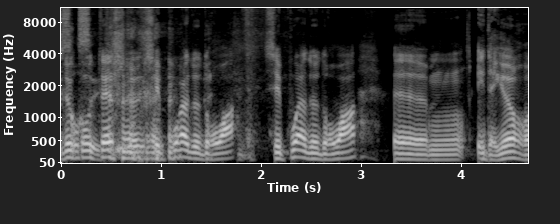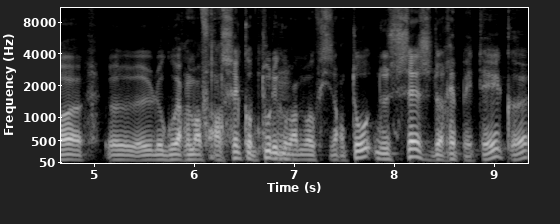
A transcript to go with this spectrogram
ne conteste ces points de droit, ces points de droit. euh, et d'ailleurs, euh, euh, le gouvernement français, comme Mm. tous les gouvernements occidentaux, ne cesse de répéter que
